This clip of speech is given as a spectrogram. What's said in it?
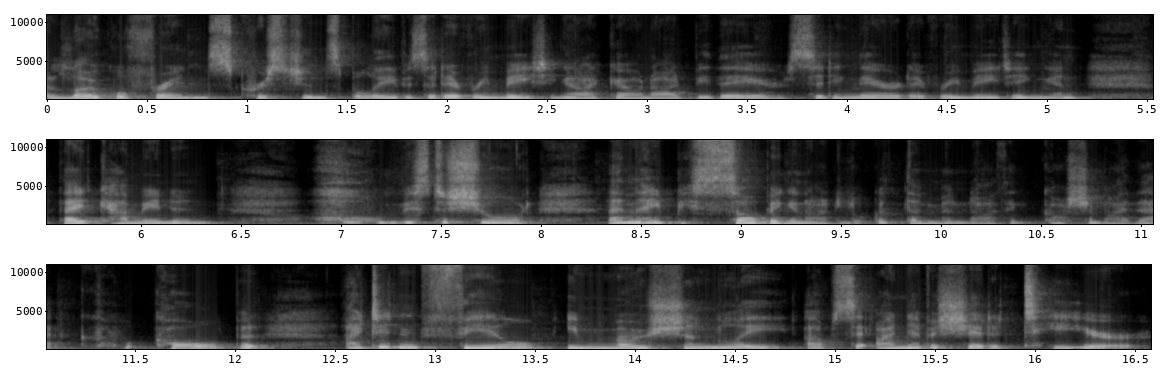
local friends, Christians, believers at every meeting. I'd go and I'd be there, sitting there at every meeting, and they'd come in and, oh, Mr. Short, and they'd be sobbing, and I'd look at them and I think, gosh, am I that cold? But I didn't feel emotionally upset. I never shed a tear.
